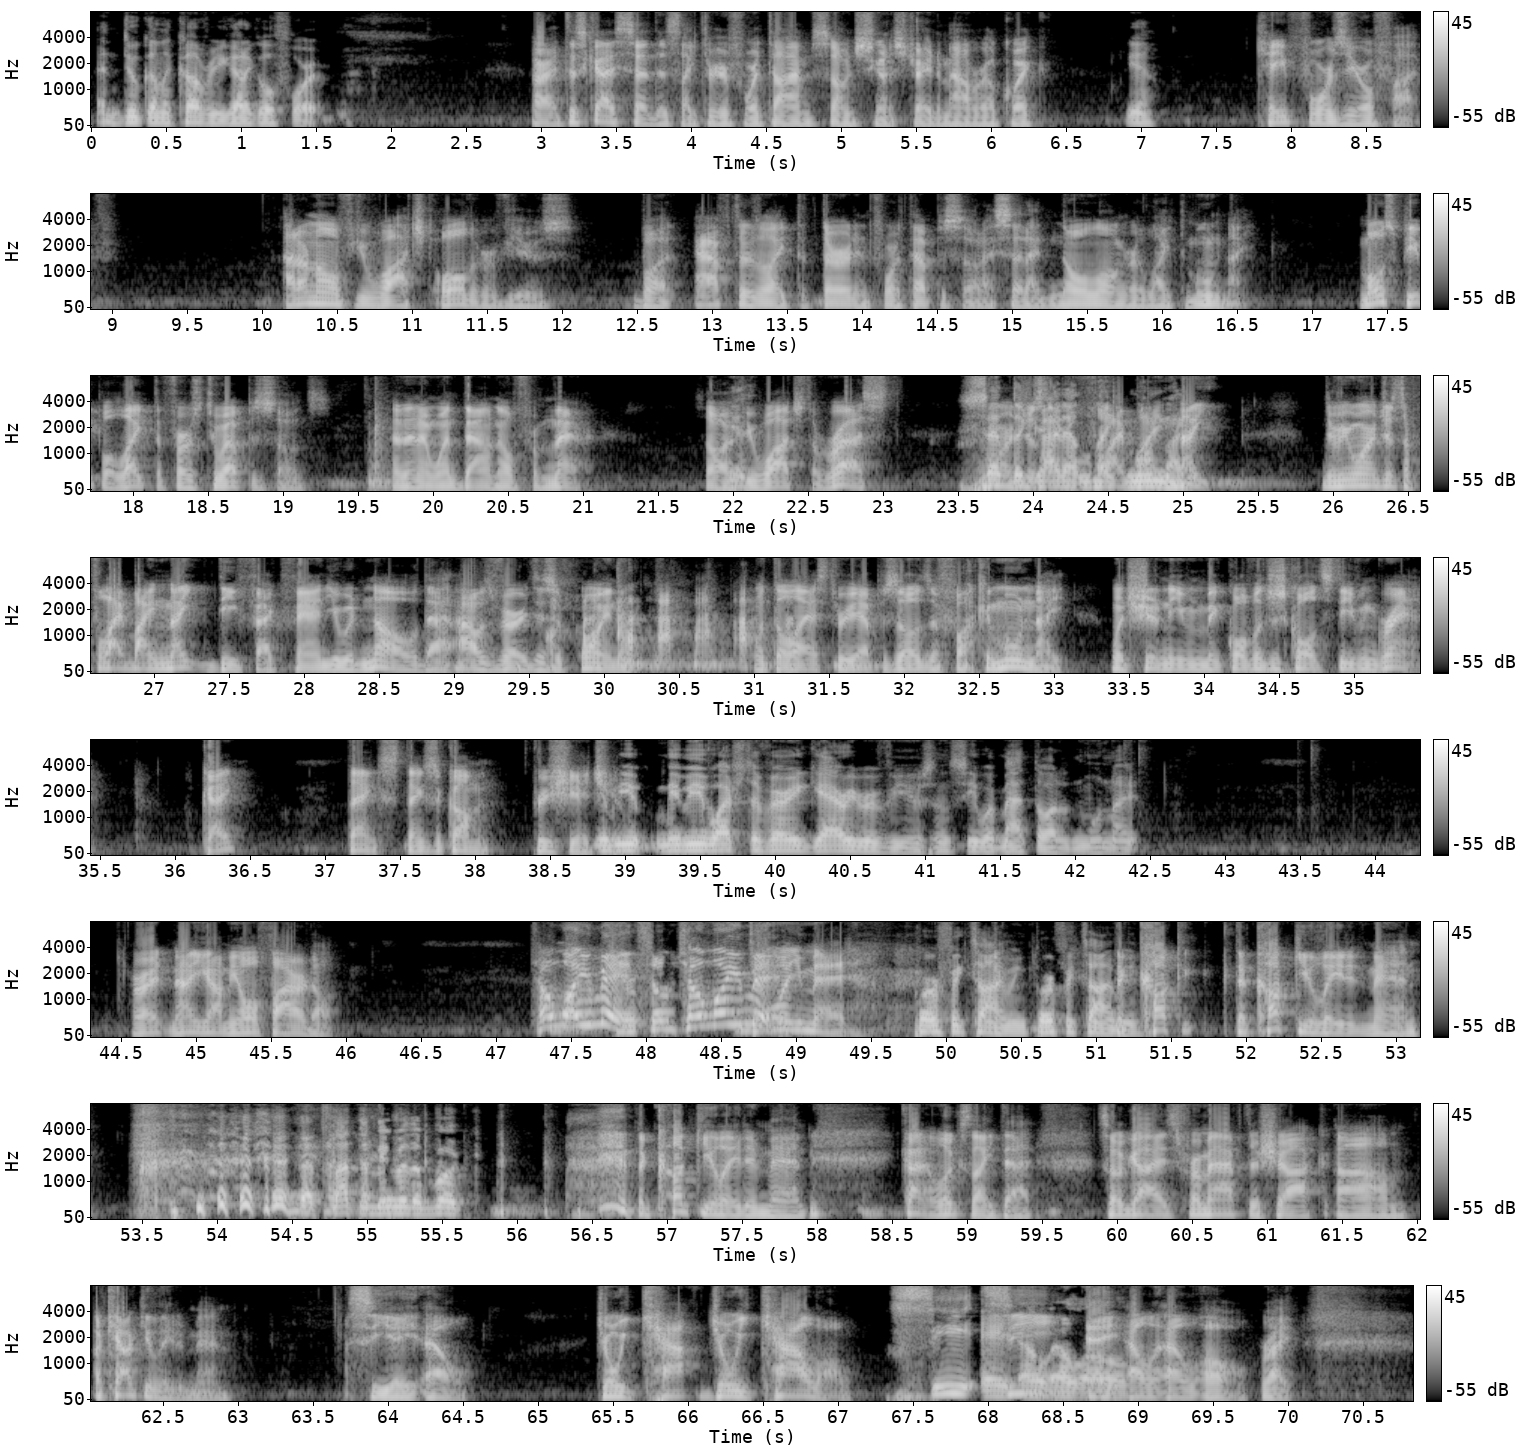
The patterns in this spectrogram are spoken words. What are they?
and Duke on the cover, you gotta go for it. All right. This guy said this like three or four times, so I'm just gonna straighten him out real quick. Yeah. K405. I don't know if you watched all the reviews, but after like the third and fourth episode, I said I'd no longer liked Moon Knight. Most people liked the first two episodes, and then it went downhill from there. So if Yeah. you watch the rest, Said the guy like that liked Moon Knight. night. If you weren't just a fly by night defect fan, you would know that I was very disappointed with the last three episodes of fucking Moon Knight, which shouldn't even be called. We'll just call it Steven Grant. Okay? Thanks. Thanks for coming. Appreciate you. Maybe you, maybe you watch the very Gary reviews and see what Matt thought of Moon Knight. All right, now you got me all fired up. Tell him why you mad. So tell him why you Tell mad. why you mad. Perfect timing. Perfect timing. The cuck, the cuckulated man, That's not the name of the book. the cuckulated man, kind of looks like that. So, guys, from Aftershock, um, a calculated man, C A L, Joey Ca- Joey Callow, C A C L L A O. L L O, right?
